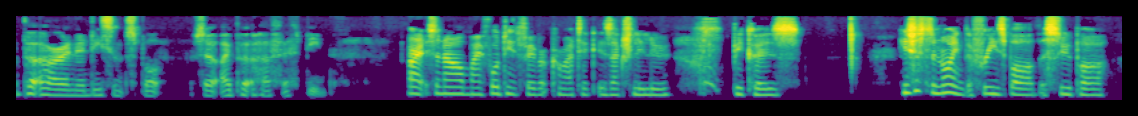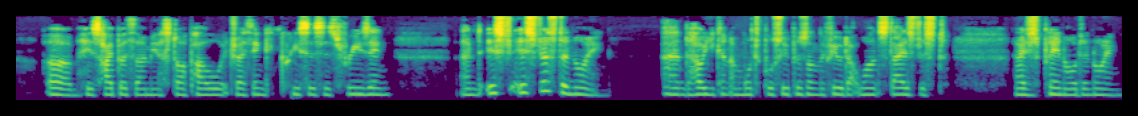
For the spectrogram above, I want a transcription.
I put her in a decent spot. So I put her fifteenth. Alright, so now my 14th favorite chromatic is actually Lou because he's just annoying. The freeze bar, the super, um, his hypothermia star power, which I think increases his freezing, and it's it's just annoying. And how you can have multiple supers on the field at once, that is just that is just plain old annoying.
